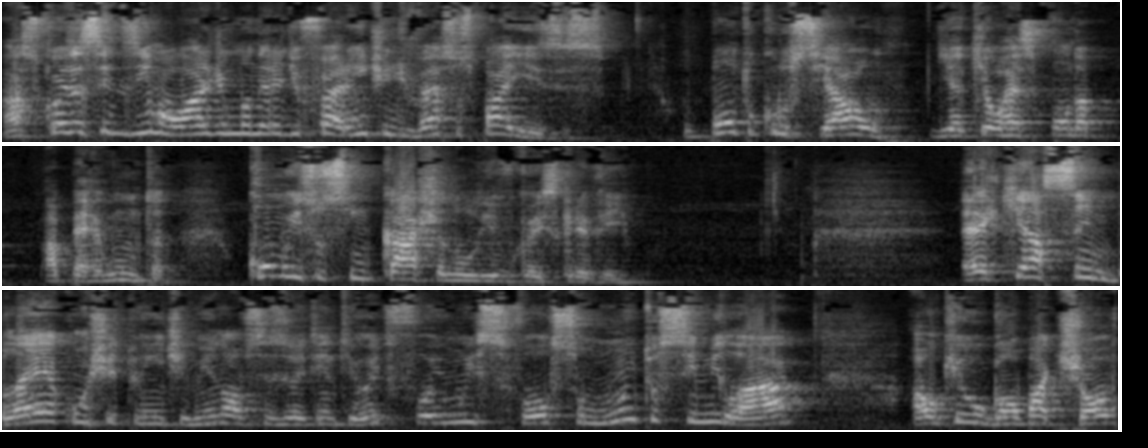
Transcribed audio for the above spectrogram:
As coisas se desenrolaram de maneira diferente em diversos países. O ponto crucial, e aqui eu respondo a pergunta, como isso se encaixa no livro que eu escrevi? É que a Assembleia Constituinte de 1988 foi um esforço muito similar ao que o Gorbachev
